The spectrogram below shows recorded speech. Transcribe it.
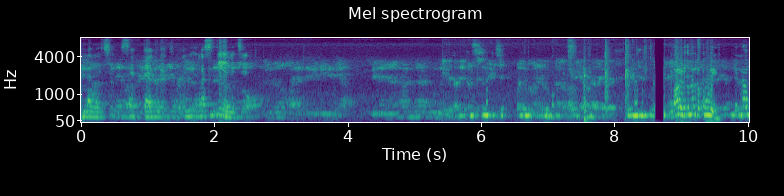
എല്ലാം വെച്ച് സെറ്റാക്കി റെസ്റ്റ് ചെയ്യാൻ വെച്ച് എല്ലാം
